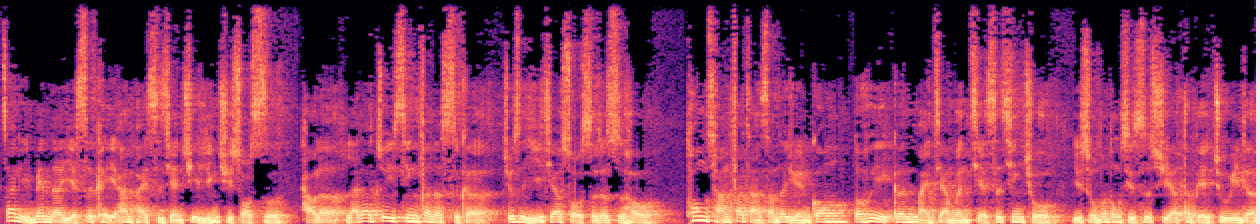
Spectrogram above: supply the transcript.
在里面呢也是可以安排时间去领取锁匙。好了，来到最兴奋的时刻，就是移交锁匙的时候。通常发展商的员工都会跟买家们解释清楚有什么东西是需要特别注意的。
